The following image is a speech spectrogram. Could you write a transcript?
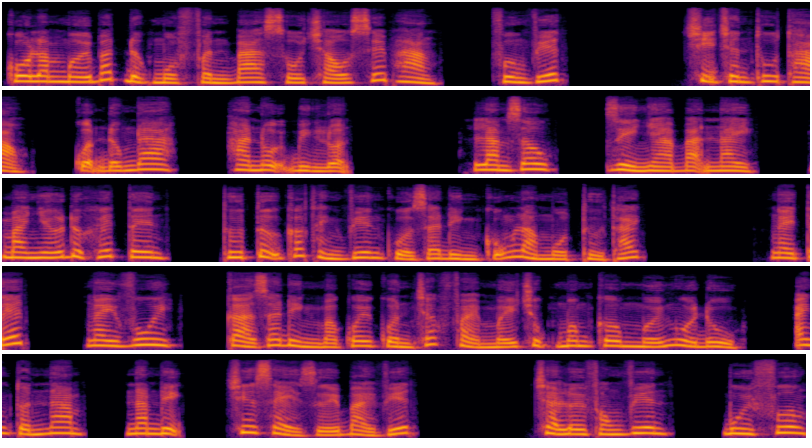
Cô Lâm mới bắt được một phần ba số cháu xếp hàng, Phương viết. Chị Trần Thu Thảo, quận Đống Đa, Hà Nội bình luận. Làm dâu, rể nhà bạn này mà nhớ được hết tên, thứ tự các thành viên của gia đình cũng là một thử thách. Ngày Tết, ngày vui, cả gia đình mà quây quần chắc phải mấy chục mâm cơm mới ngồi đủ, anh Tuấn Nam, Nam Định chia sẻ dưới bài viết. Trả lời phóng viên, Bùi Phương,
